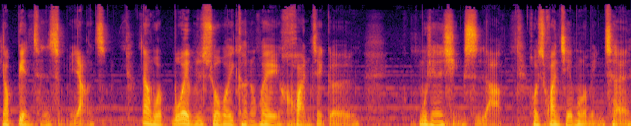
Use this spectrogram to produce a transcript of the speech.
要变成什么样子？那我我也不是说我也可能会换这个目前的形式啊，或是换节目的名称，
